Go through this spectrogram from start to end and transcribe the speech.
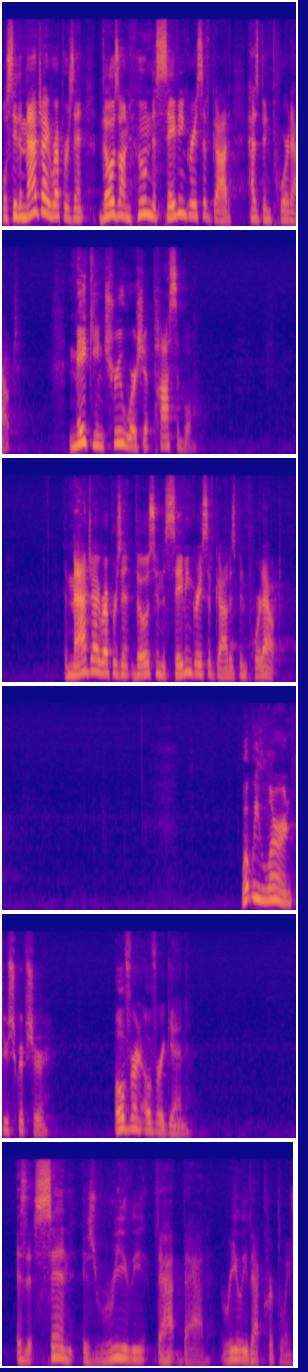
Well, see, the Magi represent those on whom the saving grace of God has been poured out, making true worship possible. The Magi represent those whom the saving grace of God has been poured out. What we learn through Scripture over and over again is that sin is really that bad, really that crippling.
